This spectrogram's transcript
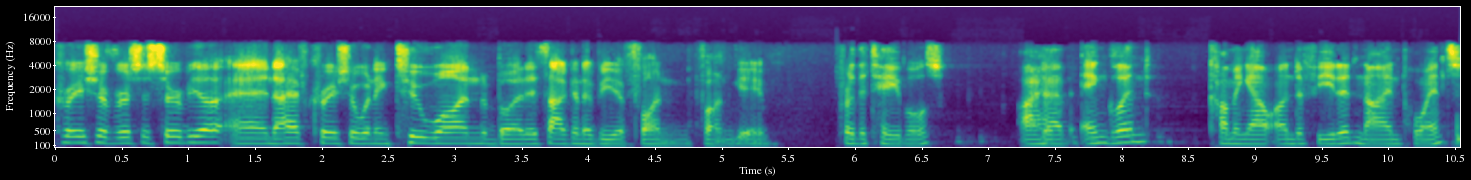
Croatia versus Serbia, and I have Croatia winning two one, but it's not going to be a fun fun game. For the tables, I have England coming out undefeated, nine points.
